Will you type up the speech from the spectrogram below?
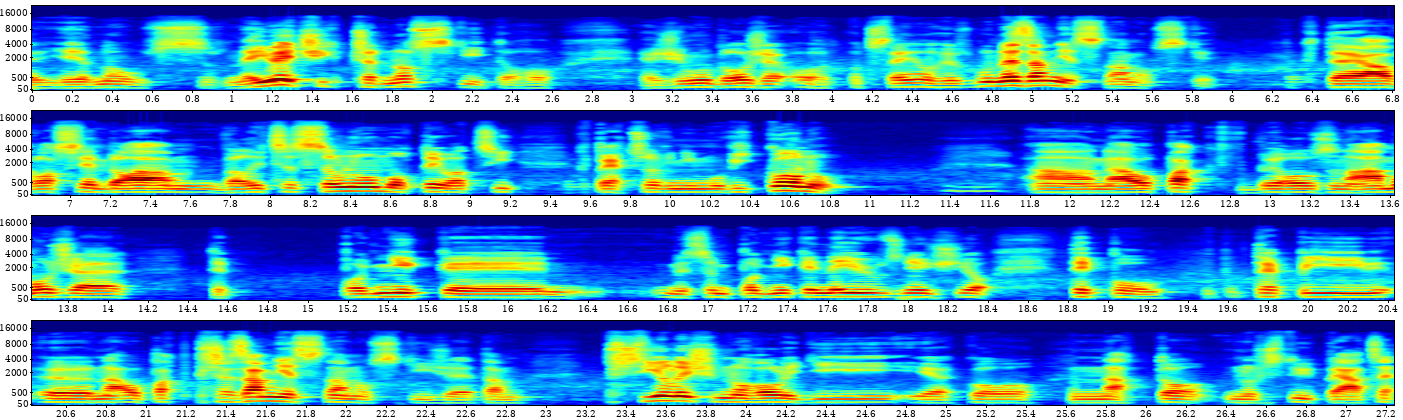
jednou z největších předností toho režimu bylo, že odstranil hrozbu nezaměstnanosti, která vlastně byla velice silnou motivací k pracovnímu výkonu. A naopak bylo známo, že ty podniky, myslím podniky nejrůznějšího typu, trpí naopak přezaměstnaností, že je tam příliš mnoho lidí jako na to množství práce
